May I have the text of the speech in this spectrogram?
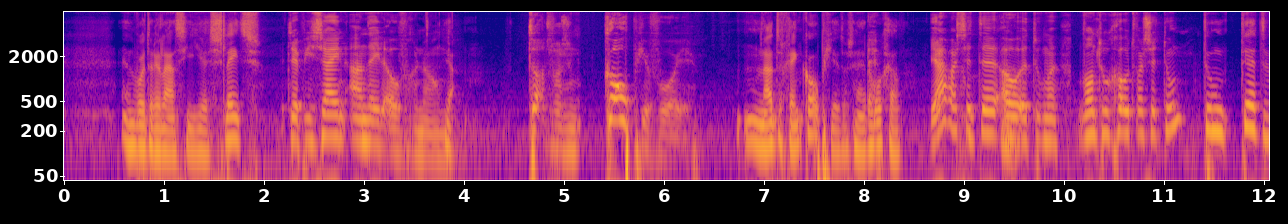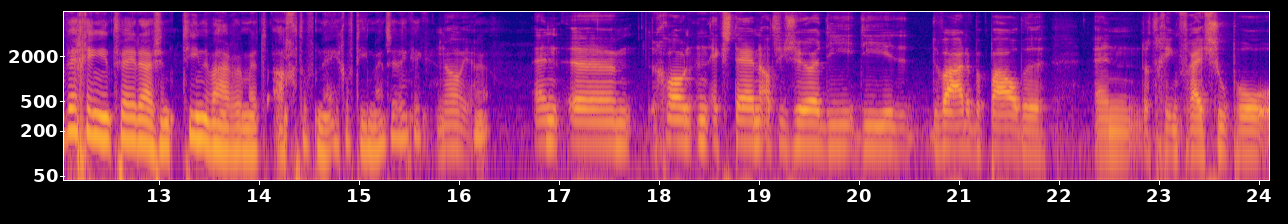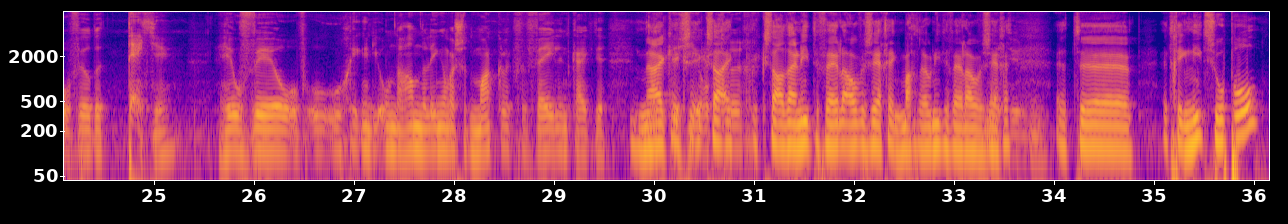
en wordt de relatie sleets. Toen heb je zijn aandelen overgenomen. Ja. Dat was een koopje voor je. Nou, het is geen koopje, het was een heleboel geld. Ja, was het... eh, oh, eh, toen we, want hoe groot was het toen? Toen Ted wegging in 2010 waren we met acht of negen of tien mensen, denk ik. Nou ja. Ja. En ehm, gewoon een externe adviseur die, die de waarde bepaalde. En dat ging vrij soepel. Of wilde tetje heel veel? Of hoe, hoe gingen die onderhandelingen? Was het makkelijk, vervelend? Kijk, de, Nou, ik, ik, zal, ik, zal daar niet te veel over zeggen. Ik mag er ook niet te veel over Nee, zeggen. Het, eh, het ging niet soepel.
